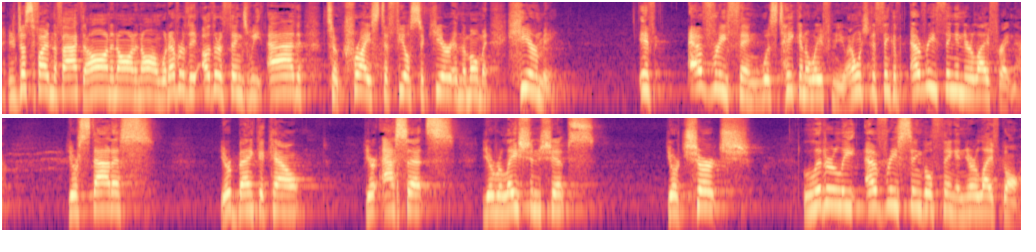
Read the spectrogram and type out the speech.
And you're justified in the fact that on and on and on, whatever the other things we add to Christ to feel secure in the moment. Hear me. If everything was taken away from you, and I want you to think of everything in your life right now your status, your bank account, your assets, your relationships, your church, literally every single thing in your life gone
